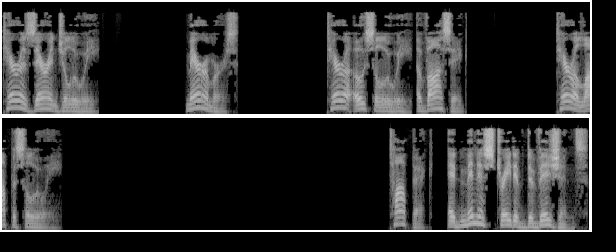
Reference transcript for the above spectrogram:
Terra Zaranjalui Maramureș. Terra Osalui Avasig. Terra Lapasalui Topic. Administrative divisions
